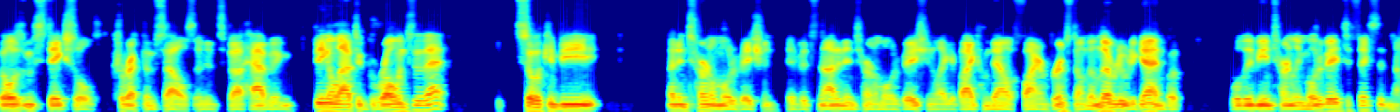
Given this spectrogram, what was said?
those mistakes will correct themselves. And it's about having being allowed to grow into that. So it can be an internal motivation. If it's not an internal motivation like if i come down with fire and brimstone they'll never do it again but will they be internally motivated to fix it? No.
